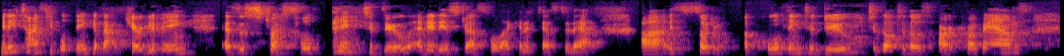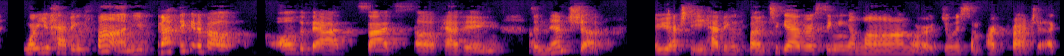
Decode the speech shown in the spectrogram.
Many times people think about caregiving as a stressful thing to do, and it is stressful. I can attest to that. Uh, it's sort of a cool thing to do to go to those art programs where you're having fun. You're not thinking about all the bad sides of having dementia. You're actually having fun together, singing along, or doing some art project?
